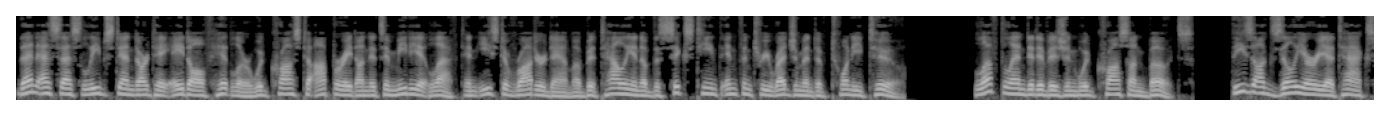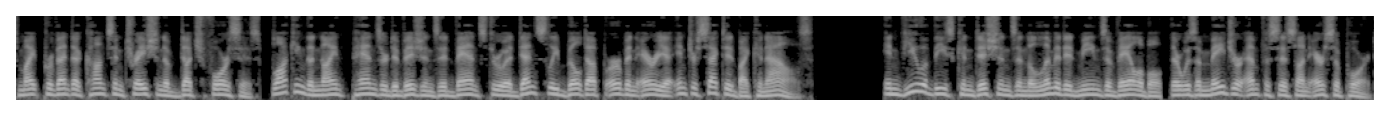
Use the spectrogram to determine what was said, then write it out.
Then SS Leibstandarte Adolf Hitler would cross to operate on its immediate left and east of Rotterdam a battalion of the 16th Infantry Regiment of 22. Luftlandedivision would cross on boats. These auxiliary attacks might prevent a concentration of Dutch forces, blocking the 9th Panzer Division's advance through a densely built-up urban area intersected by canals. In view of these conditions and the limited means available, there was a major emphasis on air support.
